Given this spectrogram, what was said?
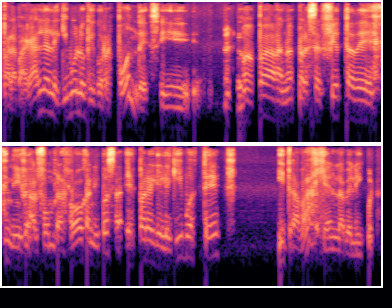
para pagarle al equipo lo que corresponde. Si no es para no es para hacer fiesta de ni alfombras rojas ni cosas, es para que el equipo esté y trabaje en la película.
